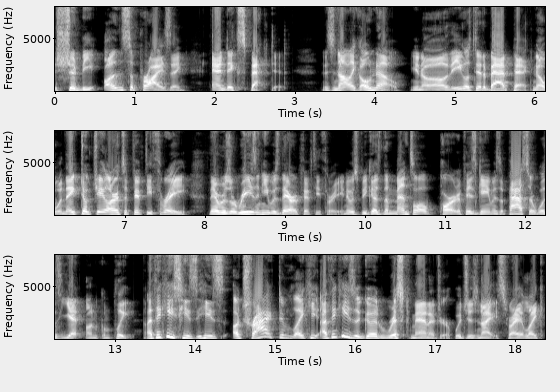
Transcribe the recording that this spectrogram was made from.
should be unsurprising and expected. It's not like, oh no, you know, oh, the Eagles did a bad pick. No, when they took Jalen Hurts at 53, there was a reason he was there at 53. And it was because the mental part of his game as a passer was yet incomplete. I think he's he's he's attractive, like he I think he's a good risk manager, which is nice, right? Like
